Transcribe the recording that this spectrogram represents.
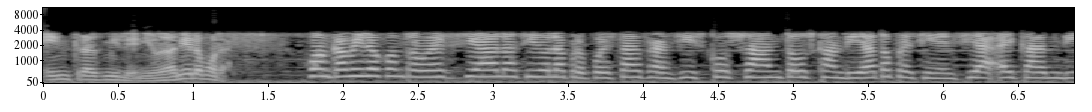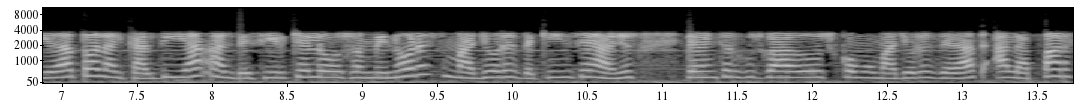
en Transmilenio. Daniela Morales. Juan Camilo, controversial ha sido la propuesta de Francisco Santos, candidato presidencia, eh, candidato a la alcaldía, al decir que los menores mayores de 15 años deben ser juzgados como mayores de edad a la par.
